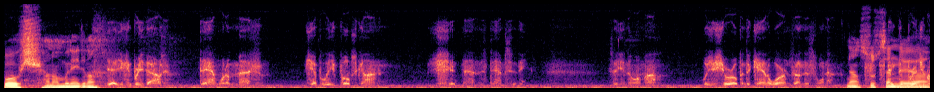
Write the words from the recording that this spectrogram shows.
Oş, anam bu neydi lan? Yeah, you can breathe out. Damn, what a mess. Can't believe Pope's gone. Shit, man, this damn city. So you know him, huh? Well, you sure opened a can of worms on this one. Lan sus sen de ya.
